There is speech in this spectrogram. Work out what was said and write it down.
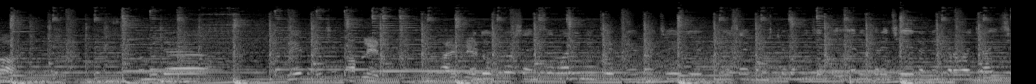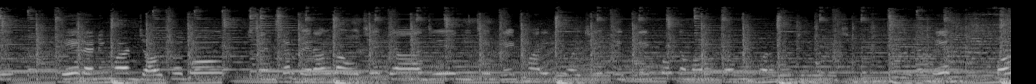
હા. મિત્રો પ્લેટ હોય છે. પ્લેટ દોસ્તો સેન્સર વાળી નીચે પ્લેટ છે, જે પીએસઆઈ કોન્સ્ટેબલની જે તૈયારી કરે છે રનિંગ કરવા જાય છે, એ રનિંગમાં જાઓ છો તો સેન્સર પહેરાવેલા હોય છે ત્યાં જે નીચે પ્લેટ મારેલી હોય છે, એ પ્લેટ પર તમારો પગ પડવો જરૂરી છે. એ પગ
